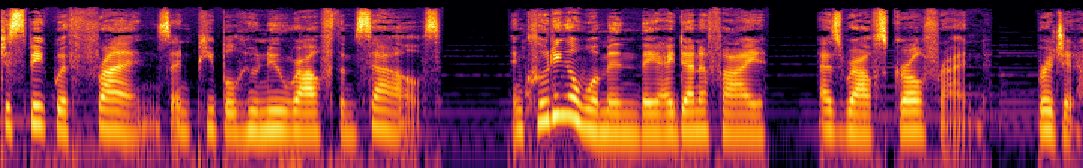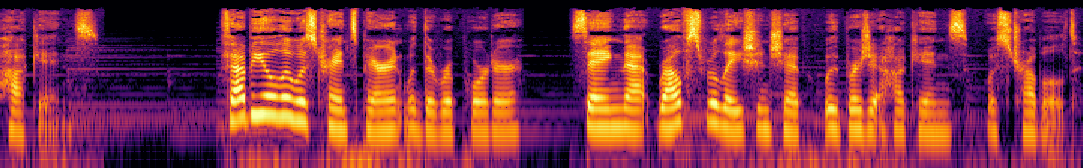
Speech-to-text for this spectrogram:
to speak with friends and people who knew Ralph themselves, including a woman they identified as Ralph's girlfriend. Bridget Huckins. Fabiola was transparent with the reporter, saying that Ralph's relationship with Bridget Huckins was troubled.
